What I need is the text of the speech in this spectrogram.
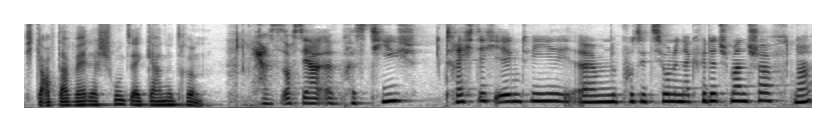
ich glaube, da wäre der schon sehr gerne drin. ja, das ist auch sehr äh, prestigeträchtig irgendwie, ähm, eine Position in der Quidditch-Mannschaft. Ne?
